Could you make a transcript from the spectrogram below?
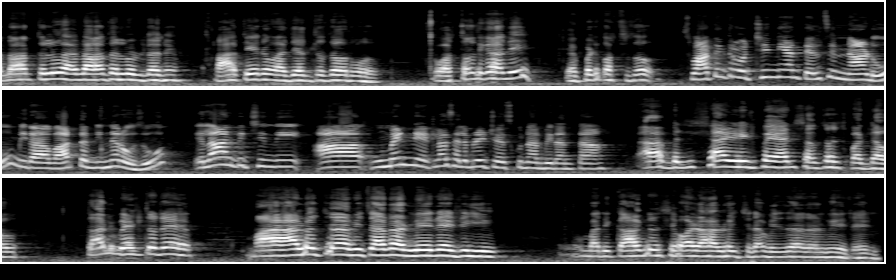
అనాథులు అనాథలు ఉండని ఆ తీరం అది ఎంత దూరం వస్తుంది కానీ ఎప్పటికి వస్తుందో. స్వాతంత్రం వచ్చింది అని తెలిసిన నాడు మీరు ఆ వార్త విన్న రోజు ఎలా అనిపించింది? ఆ మూమెంట్ని ఎట్లా సెలబ్రేట్ చేసుకున్నారు మీరంతా? ఆ బ్రిటిష్ వెళ్ళిపోయారు సంతోషపడ్డాము. కానీ వెంటనే మా ఆలోచన విధానాలు వేరేది మరి కాంగ్రెస్ వాళ్ళ ఆలోచన విధానాలు వేరేది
